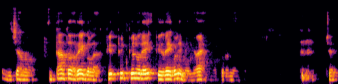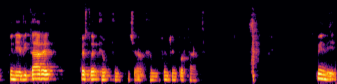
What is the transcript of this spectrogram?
diciamo, intanto regola, più, più, più, lo re, più regole meglio è, naturalmente. Cioè, quindi evitare, questo è un, diciamo, è un punto importante. Quindi,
